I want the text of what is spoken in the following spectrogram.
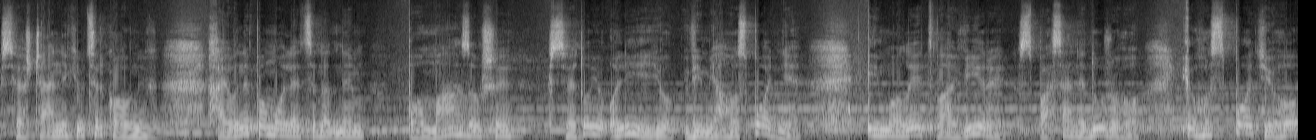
священників церковних, хай вони помоляться над ним, помазавши святою олією в ім'я Господнє, і молитва віри спасе недужого, і Господь його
